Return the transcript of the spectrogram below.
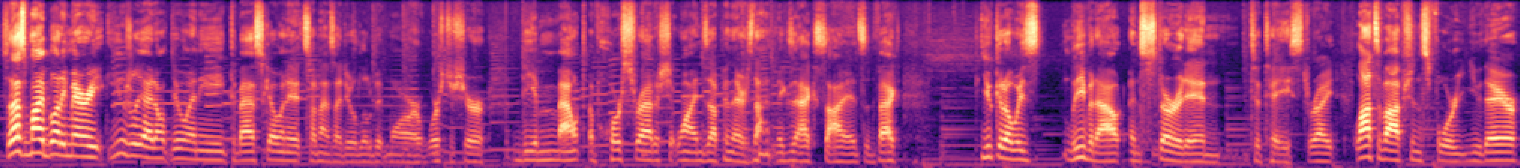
So that's my Bloody Mary. Usually I don't do any Tabasco in it. Sometimes I do a little bit more Worcestershire. The amount of horseradish that winds up in there is not an exact science. In fact, you could always leave it out and stir it in to taste, right? Lots of options for you there.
